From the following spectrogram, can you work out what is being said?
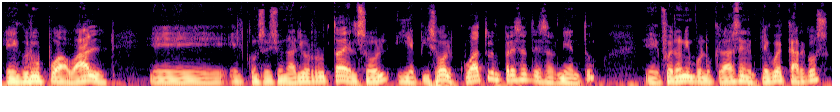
eh, Grupo Aval, eh, el concesionario Ruta del Sol y Episol. Cuatro empresas de Sarmiento eh, fueron involucradas en el pliego de cargos.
